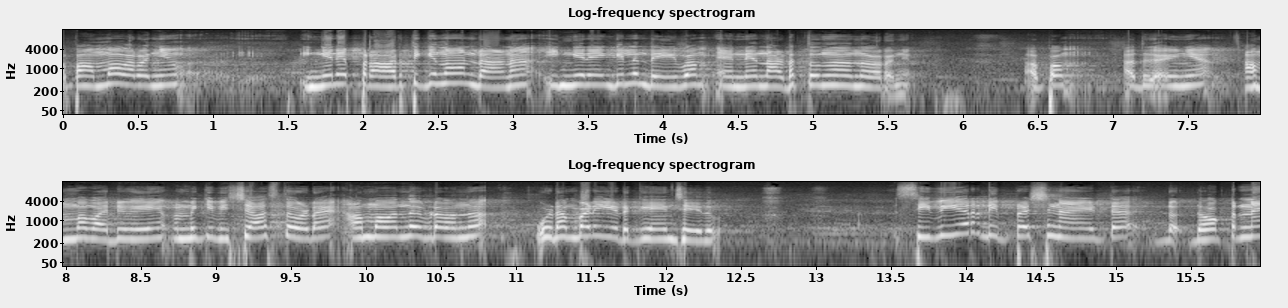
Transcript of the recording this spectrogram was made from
അപ്പം അമ്മ പറഞ്ഞു ഇങ്ങനെ പ്രാർത്ഥിക്കുന്നതുകൊണ്ടാണ് ഇങ്ങനെയെങ്കിലും ദൈവം എന്നെ നടത്തുന്നതെന്ന് പറഞ്ഞു. അപ്പം അത് കഴിഞ്ഞ് അമ്മ വരികയും അമ്മയ്ക്ക് വിശ്വാസത്തോടെ അമ്മ വന്ന് ഇവിടെ വന്ന് ഉടമ്പടി എടുക്കുകയും ചെയ്തു. സിവിയർ ഡിപ്രഷനായിട്ട് ഡോക്ടറിനെ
